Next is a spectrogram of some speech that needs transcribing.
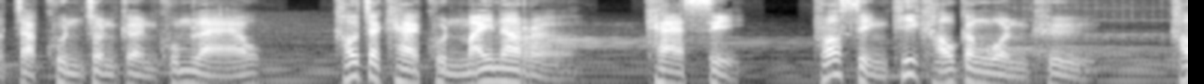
ชน์จากคุณจนเกินคุ้มแล้ว เขาจะแคร์คุณไหมนะเหรอ แคร์สิ เพราะสิ่งที่เขากังวลคือ เขา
